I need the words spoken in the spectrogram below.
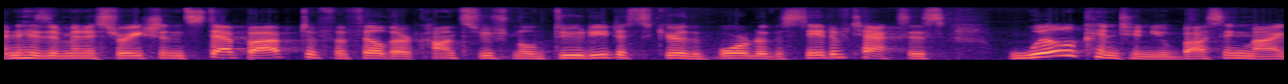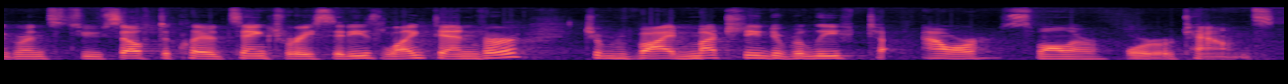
and his administration step up to fulfill their constitutional duty to secure the border, the state of Texas will continue busing migrants to self-declared sanctuary cities like Denver to provide much needed relief to our smaller border towns.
